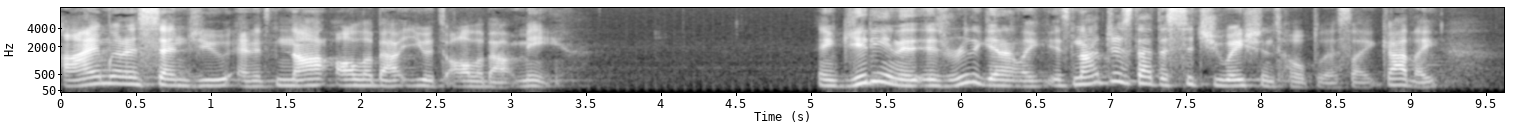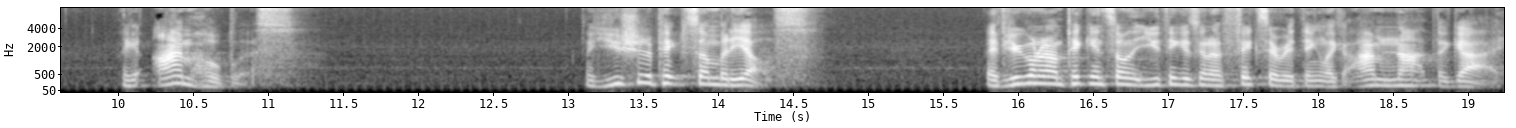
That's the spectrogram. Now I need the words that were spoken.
I'm going to send you, and it's not all about you, it's all about me. And Gideon is really getting at like, it's not just that the situation's hopeless. Like, God, like, like I'm hopeless. Like, you should have picked somebody else. If you're going around picking someone that you think is going to fix everything, like, I'm not the guy.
